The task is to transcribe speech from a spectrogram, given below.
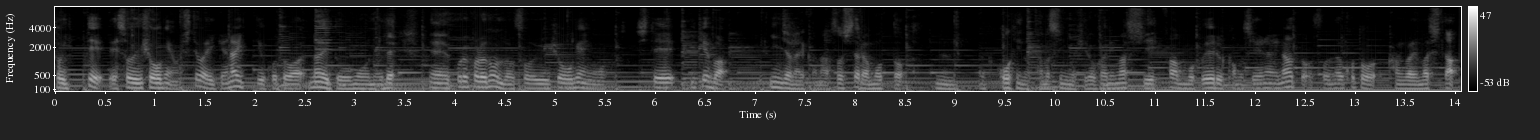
といってそういう表現をしてはいけないっていうことはないと思うので、えこれからどんどんそういう表現をしていけばいいんじゃないかなそしたらもっとうん、なんかコーヒーの楽しみも広がりますし、ファンも増えるかもしれないなと、そんなことを考えました。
